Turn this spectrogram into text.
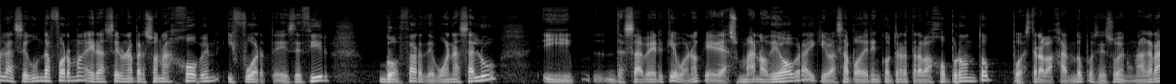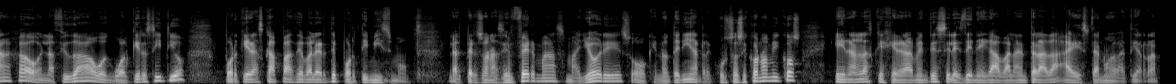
La segunda forma era ser una persona joven y fuerte, es decir, gozar de buena salud y de saber que bueno que eras mano de obra y que vas a poder encontrar trabajo pronto pues trabajando pues eso en una granja o en la ciudad o en cualquier sitio porque eras capaz de valerte por ti mismo. Las personas enfermas mayores o que no tenían recursos económicos eran las que generalmente se les denegaba la entrada a esta nueva tierra.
